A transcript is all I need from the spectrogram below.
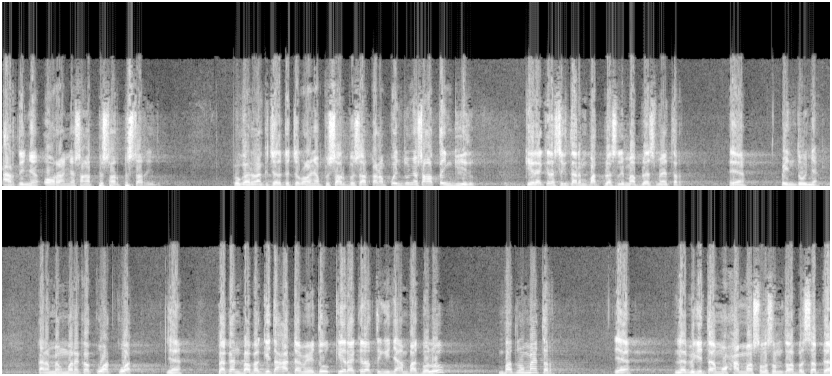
artinya orangnya sangat besar besar itu. Bukan orang kecil-kecil, orangnya besar-besar karena pintunya sangat tinggi itu. Kira-kira sekitar 14-15 meter ya pintunya karena memang mereka kuat-kuat ya. Bahkan bapak kita Adam itu kira-kira tingginya 40 40 meter ya. Nabi kita Muhammad SAW telah bersabda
